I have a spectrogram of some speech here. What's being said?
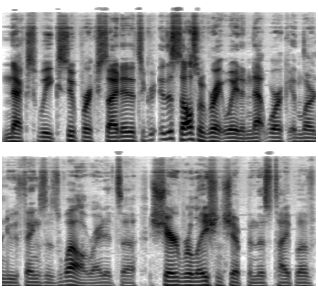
next week. Super excited. It's a, this is also a great way to network and learn new things as well, right? It's a shared relationship in this type of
